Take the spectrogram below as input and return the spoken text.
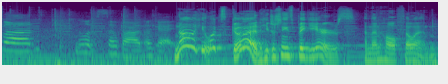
bad. He looks so bad. Okay. no, he looks good. He just needs big ears, and then he'll fill in.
